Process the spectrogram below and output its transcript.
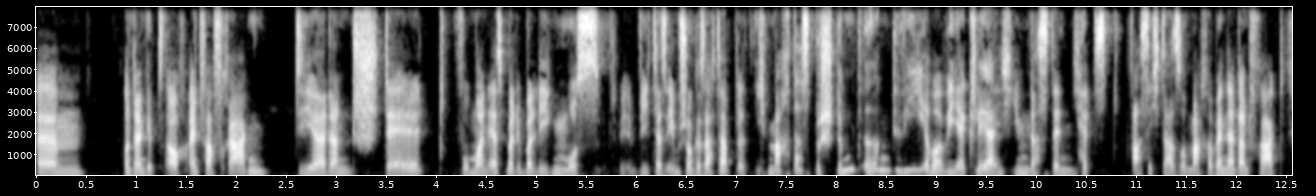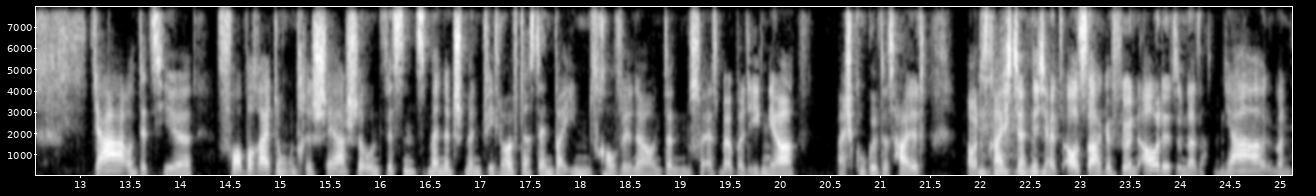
Ähm, und dann gibt's auch einfach Fragen, die er dann stellt, wo man erstmal überlegen muss, wie ich das eben schon gesagt habe, ich mache das bestimmt irgendwie, aber wie erkläre ich ihm das denn jetzt, was ich da so mache, wenn er dann fragt, ja, und jetzt hier Vorbereitung und Recherche und Wissensmanagement, wie läuft das denn bei Ihnen, Frau Willner? Und dann muss man erstmal überlegen, ja, ich google das halt, aber das reicht ja nicht als Aussage für ein Audit. Und dann sagt man, ja, man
